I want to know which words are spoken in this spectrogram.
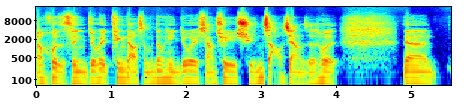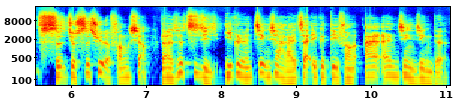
然后或者是你就会听到什么东西，你就会想去寻找这样子，或者嗯、失就失去了方向。但是自己一个人静下来，在一个地方安安静静的，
